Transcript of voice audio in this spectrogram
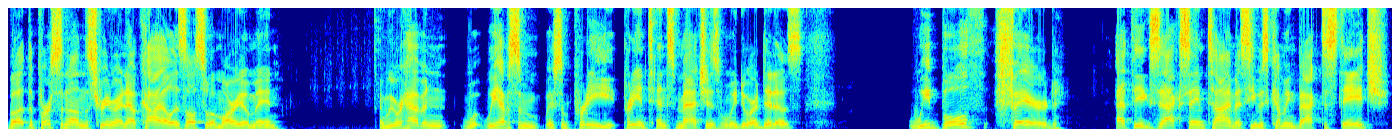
But the person on the screen right now, Kyle, is also a Mario main. And we were having we have some we have some pretty pretty intense matches when we do our dittos. We both fared at the exact same time as he was coming back to stage.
